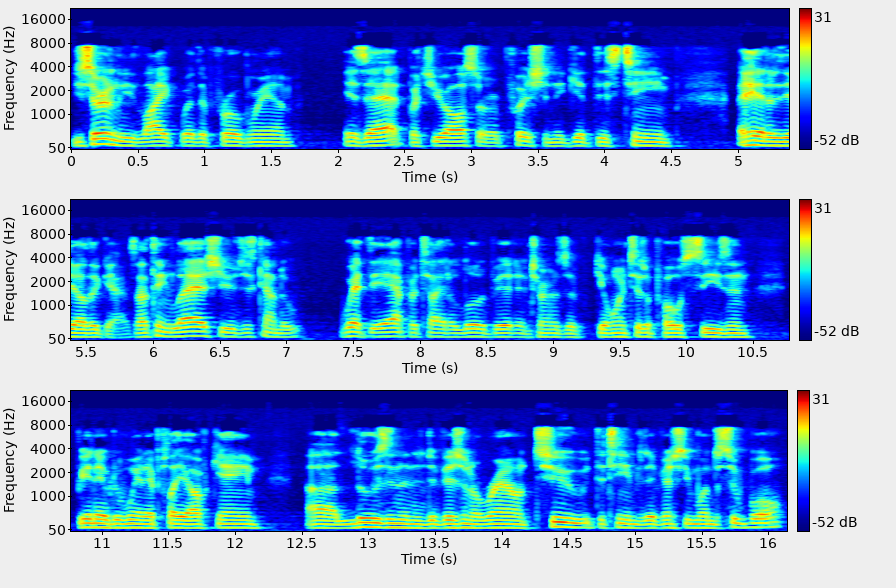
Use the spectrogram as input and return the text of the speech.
you certainly like where the program is at, but you also are pushing to get this team ahead of the other guys. I think last year just kind of whet the appetite a little bit in terms of going to the postseason, being able to win a playoff game, uh, losing in the divisional round to the team that eventually won the Super Bowl.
